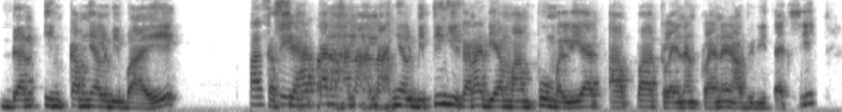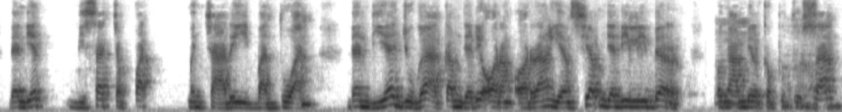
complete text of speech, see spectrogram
dan income-nya lebih baik. Pasti. Kesehatan anak-anaknya lebih tinggi karena dia mampu melihat apa kelainan-kelainan yang harus dideteksi dan dia bisa cepat mencari bantuan dan dia juga akan menjadi orang-orang yang siap menjadi leader pengambil keputusan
